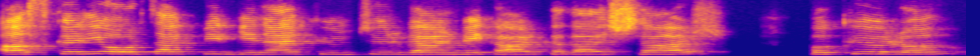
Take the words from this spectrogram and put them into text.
asgari ortak bir genel kültür vermek arkadaşlar. Bakıyorum.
